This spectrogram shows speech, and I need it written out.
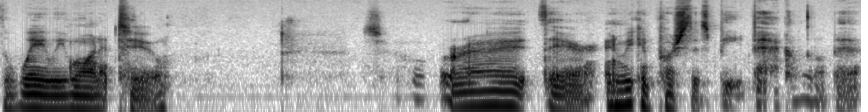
the way we want it to So right there. And we can push this bead back a little bit.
